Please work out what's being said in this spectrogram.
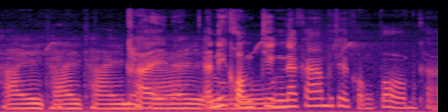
ไข่ไข่ไข่เนี่ยไข่เนี่ยไข่อันนี้ของโจริงนะคะ ไม่ใช่ของปลอมค่ะ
